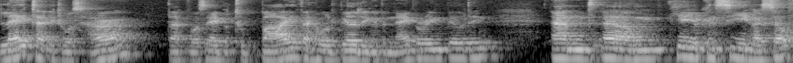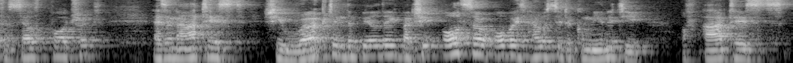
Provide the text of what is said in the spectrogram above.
Later, it was her that was able to buy the whole building and the neighboring building. And um, here you can see herself, a self portrait. As an artist, she worked in the building, but she also always hosted a community of artists,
